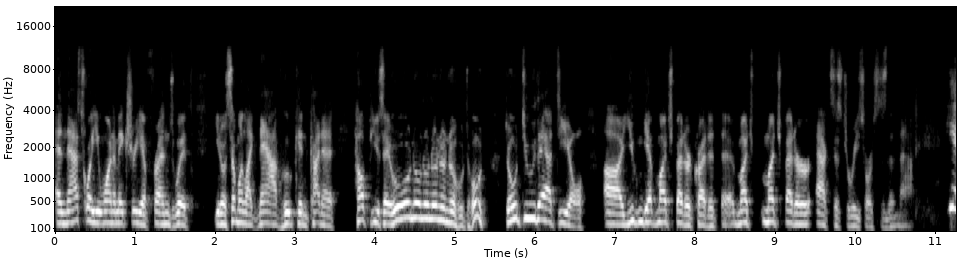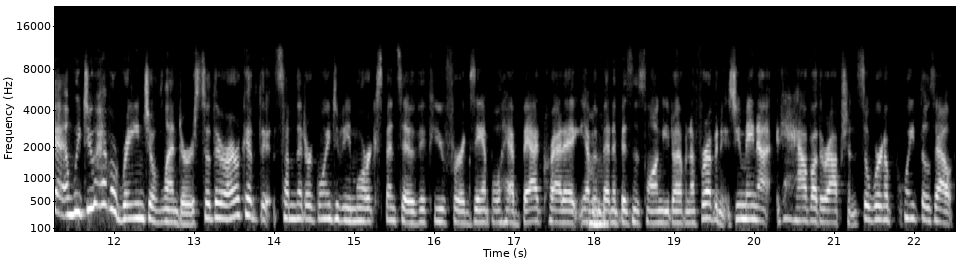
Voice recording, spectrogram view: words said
and that's why you want to make sure you have friends with you know someone like Nav who can kind of help you say, oh no no no no no don't don't do that deal. Uh, you can get much better credit, there, much much better access to resources than that. Yeah, and we do have a range of lenders. So there are some that are going to be more expensive if you, for example, have bad credit, you haven't mm-hmm. been in business long, you don't have enough revenues. You may not have other options. So we're going to point those out.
